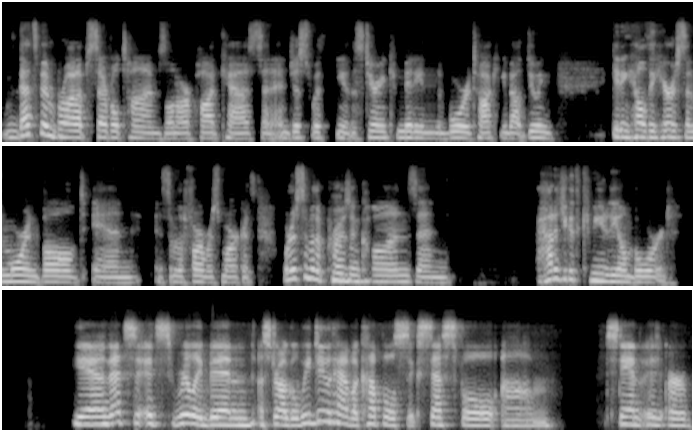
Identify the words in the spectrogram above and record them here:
that's been brought up several times on our podcast and, and just with you know the steering committee and the board talking about doing getting healthy harrison more involved in in some of the farmers markets what are some of the pros and mm-hmm. cons and how did you get the community on board yeah that's it's really been a struggle we do have a couple successful um stand or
